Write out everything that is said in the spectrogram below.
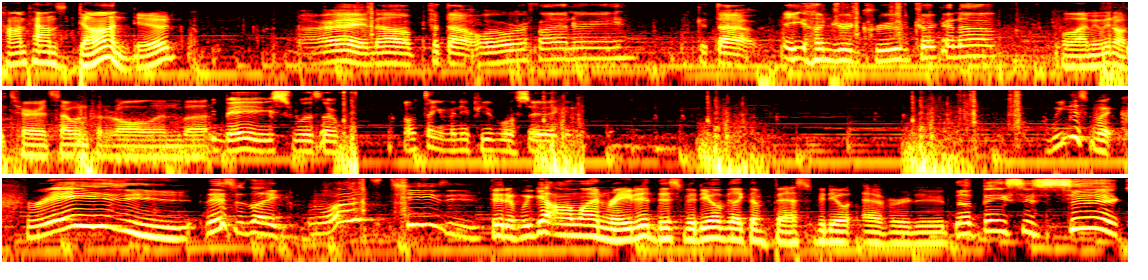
Compound's done, dude. Alright, now put that oil refinery. Get that 800 crude cooking up. Well, I mean, we don't have turrets, so I wouldn't put it all in, but... Base with a. I don't think many people say they can. We just went crazy. This was like, what? Cheesy. Dude, if we get online rated, this video will be like the best video ever, dude. That base is sick!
